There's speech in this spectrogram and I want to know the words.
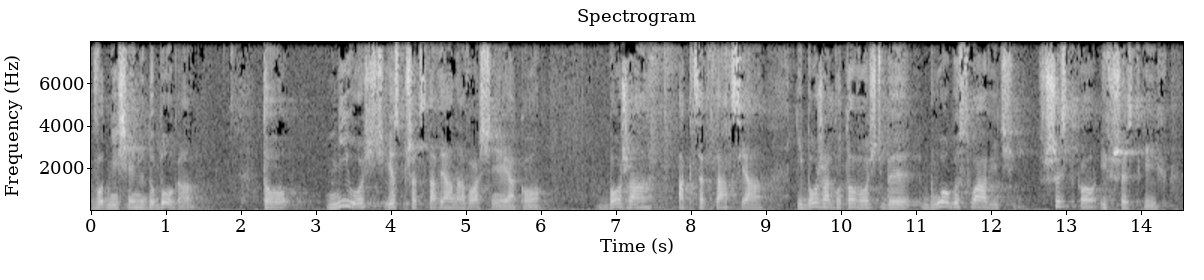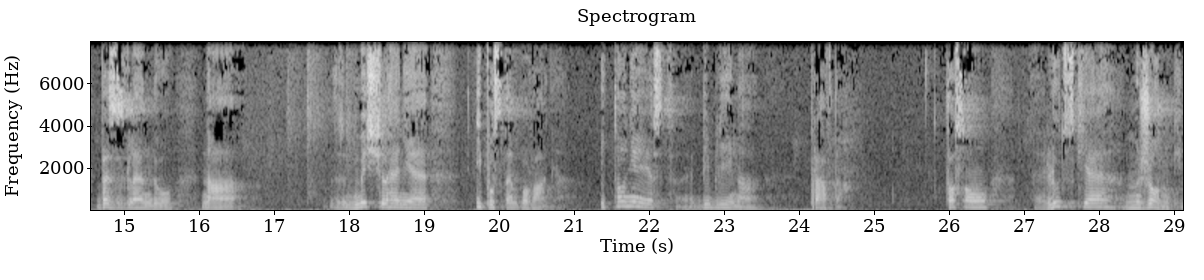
w odniesieniu do Boga, to miłość jest przedstawiana właśnie jako Boża akceptacja i Boża gotowość, by błogosławić wszystko i wszystkich bez względu na myślenie i postępowanie. I to nie jest biblijna prawda. To są ludzkie mrzonki,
